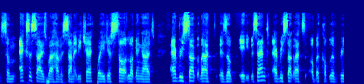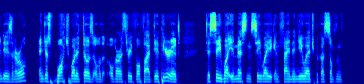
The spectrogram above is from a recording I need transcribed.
some exercise where I have a sanity check where you just start looking at every stock that is up 80%, every stock that's up a couple of green days in a row, and just watch what it does over the, over a three, four, five day period to see what you're missing, see where you can find a new edge because something's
